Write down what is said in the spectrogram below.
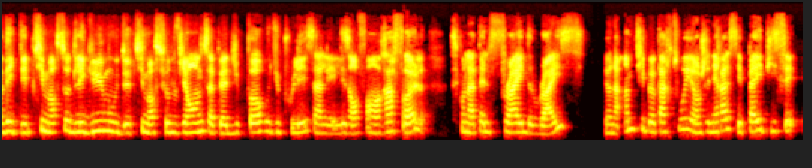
avec des petits morceaux de légumes ou de petits morceaux de viande, ça peut être du porc ou du poulet, ça les, les enfants raffolent, ce qu'on appelle fried rice. Il y en a un petit peu partout et en général, c'est pas épicé.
